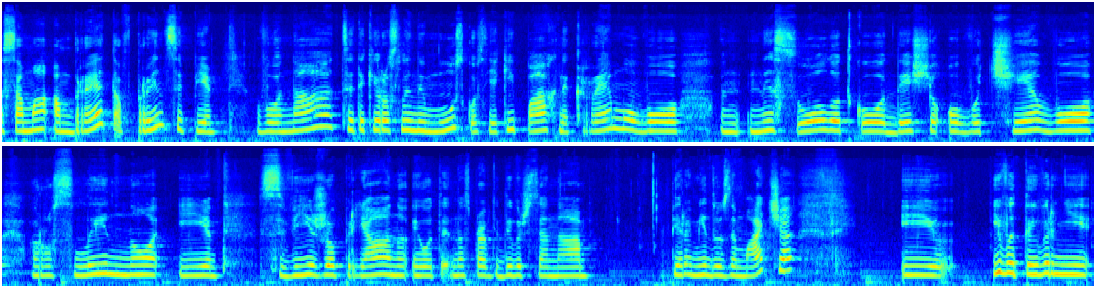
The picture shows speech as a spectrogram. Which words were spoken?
сама амбрета, в принципі, вона це такий рослинний мускус, який пахне кремово, не солодко, дещо овочево, рослинно і свіжо, пряно. І от насправді дивишся на піраміду Земача, і, і ветиверні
